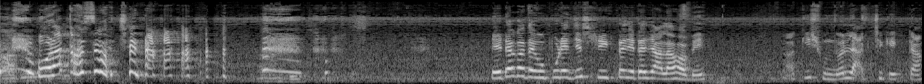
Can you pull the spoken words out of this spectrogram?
ওরা হচ্ছে না। এটা কোথায়? উপরের যে স্ট্রিকটা যেটা জ্বালা হবে। কি সুন্দর লাগছে কেকটা।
